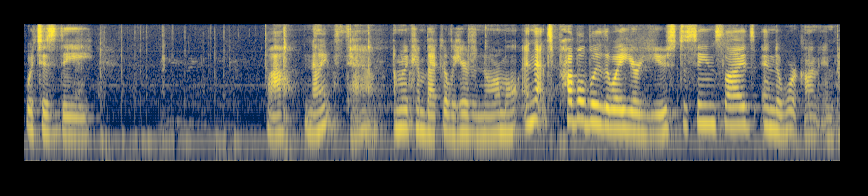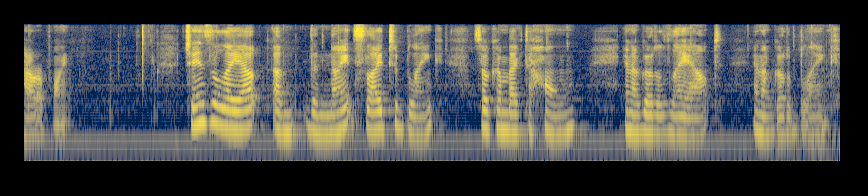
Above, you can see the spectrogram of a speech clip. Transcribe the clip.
which is the Wow, ninth tab. I'm going to come back over here to normal, and that's probably the way you're used to seeing slides and to work on in PowerPoint. Change the layout of the ninth slide to blank, so come back to home, and I'll go to layout, and I'll go to blank.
